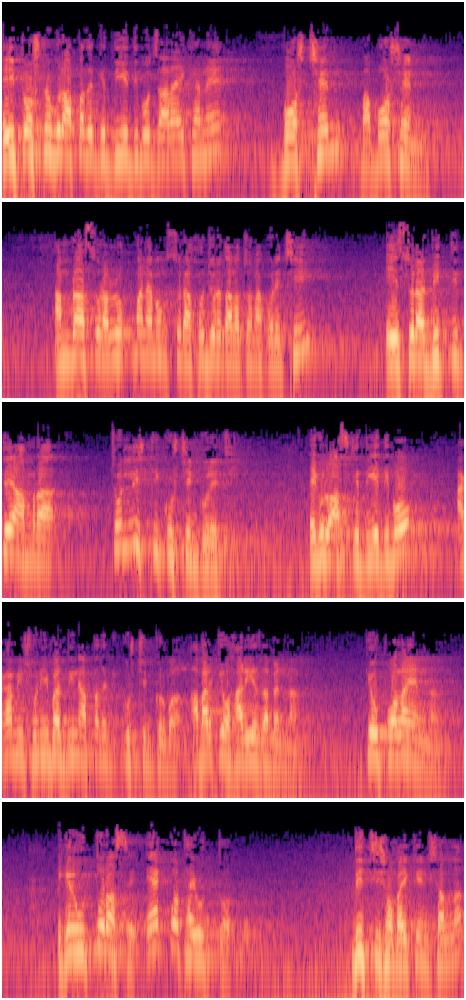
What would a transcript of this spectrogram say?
এই প্রশ্নগুলো আপনাদেরকে দিয়ে দিব যারা এখানে বসছেন বা বসেন। আমরা সুরা লোকমান এবং সুরা হজুরত আলোচনা করেছি। এই সুরার ভিত্তিতে আমরা চল্লিশটি কোশ্চিন করেছি। এগুলো আজকে দিয়ে দিব। আগামী শনিবার দিন আপনাদেরকে কোশ্চিন করব। আবার কেউ হারিয়ে যাবেন না। কেউ পলায়েন না। এখানে উত্তর আছে। এক কথায় উত্তর। দিচ্ছি সবাইকে ইনশাল্লাহ।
